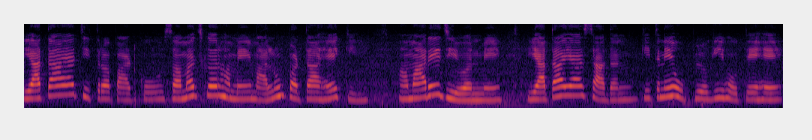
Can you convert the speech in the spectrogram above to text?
यातायात चित्रपाट को समझकर हमें मालूम पड़ता है कि हमारे जीवन में यातायात साधन कितने उपयोगी होते हैं,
